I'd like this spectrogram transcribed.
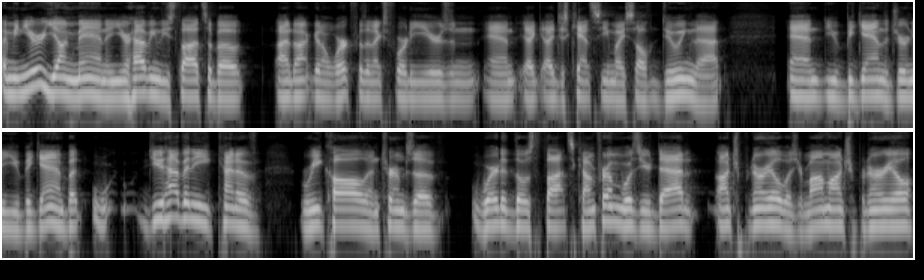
I mean, you're a young man, and you're having these thoughts about I'm not going to work for the next 40 years, and and I, I just can't see myself doing that and you began the journey you began. But w- do you have any kind of recall in terms of where did those thoughts come from? Was your dad entrepreneurial? Was your mom entrepreneurial?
